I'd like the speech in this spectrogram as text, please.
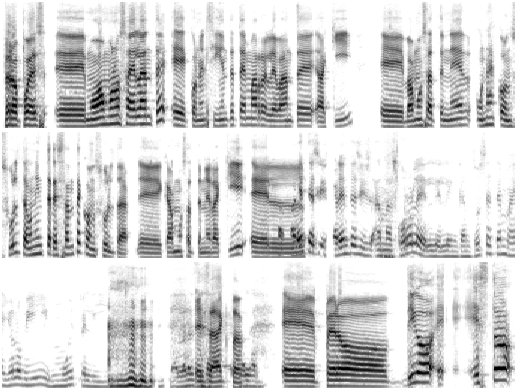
Pero pues eh, movámonos adelante eh, con el siguiente tema relevante aquí, vamos a tener una consulta, una interesante consulta que vamos a tener aquí. El... Paréntesis, paréntesis, a Mascorro le, le, encantó ese tema, yo lo vi muy feliz. Exacto. Pero digo, esto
